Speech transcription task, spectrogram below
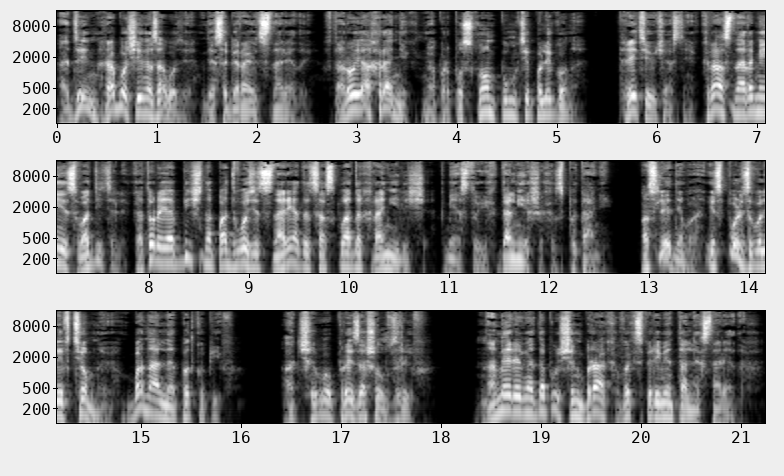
Один – рабочий на заводе, где собирают снаряды. Второй – охранник на пропускном пункте полигона. Третий участник – красноармеец-водитель, который обычно подвозит снаряды со склада хранилища к месту их дальнейших испытаний. Последнего использовали в темную, банально подкупив. От чего произошел взрыв? Намеренно допущен брак в экспериментальных снарядах.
